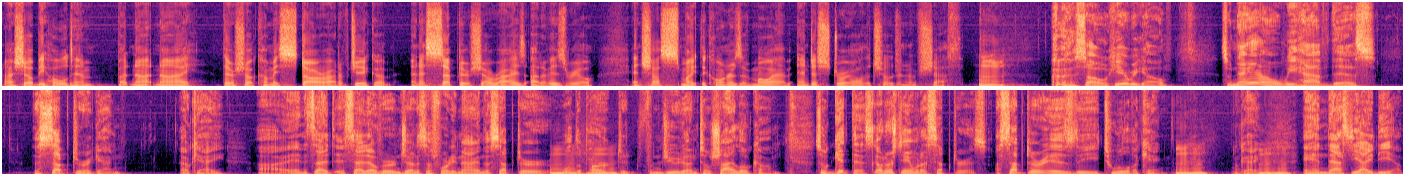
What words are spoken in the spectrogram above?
I shall behold him, but not nigh. There shall come a star out of Jacob, and a scepter shall rise out of Israel, and shall smite the corners of Moab, and destroy all the children of Sheth. Hmm. so here we go. So now we have this the scepter again. Okay. Uh, and it said it said over in Genesis 49, the scepter will depart to, from Judah until Shiloh come. So get this, understand what a scepter is. A scepter is the tool of a king. Okay, and that's the idea.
